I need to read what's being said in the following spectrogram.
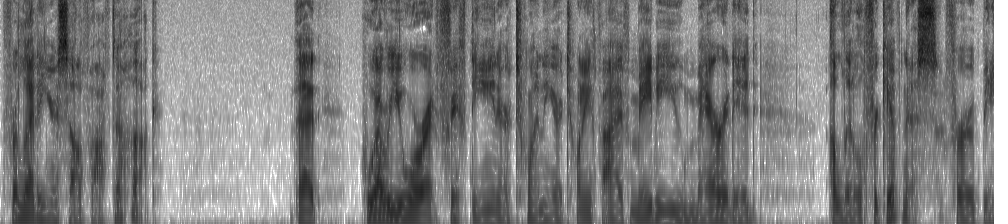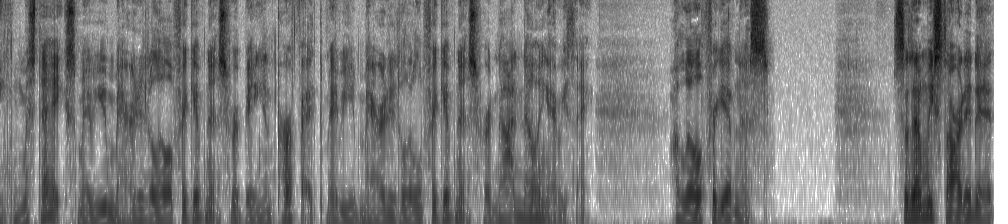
for letting yourself off the hook. That whoever you were at 15 or 20 or 25, maybe you merited a little forgiveness for making mistakes. Maybe you merited a little forgiveness for being imperfect. Maybe you merited a little forgiveness for not knowing everything. A little forgiveness. So then we started it,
